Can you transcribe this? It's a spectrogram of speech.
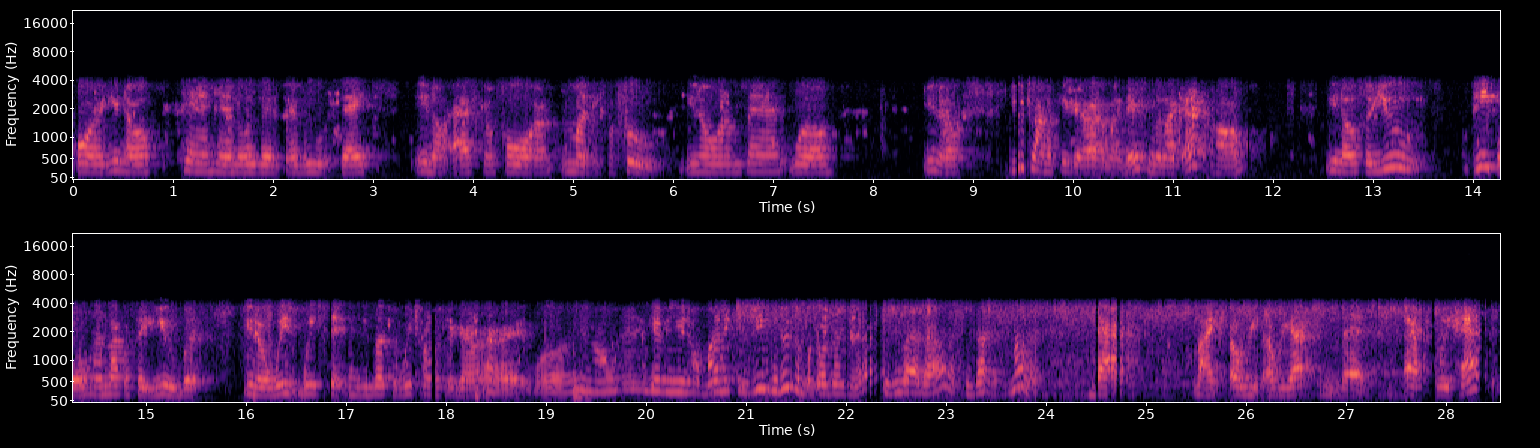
or, you know, panhandlers as, as we would say, you know, asking for money for food. You know what I'm saying? Well, you know, you trying to figure out like they smell like alcohol. You know, so you people, I'm not gonna say you, but you know, we we sit and we look and we trying to figure out, all right, well, you know, I ain't giving you no money because you do them, but go drink it up because you have alcohol because I can smell it. That's like a re- a reaction that actually happens.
